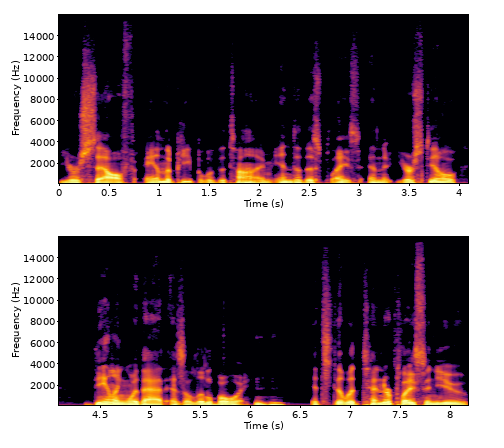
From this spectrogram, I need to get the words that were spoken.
yourself and the people of the time into this place, and that you're still dealing with that as a little boy. Mm-hmm. It's still a tender place in you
